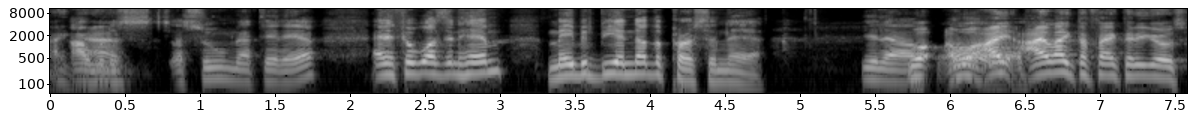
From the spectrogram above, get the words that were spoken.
I, I would as- assume that they're there. And if it wasn't him, maybe be another person there. You know. Well, well, I Oh. I like the fact that he goes,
